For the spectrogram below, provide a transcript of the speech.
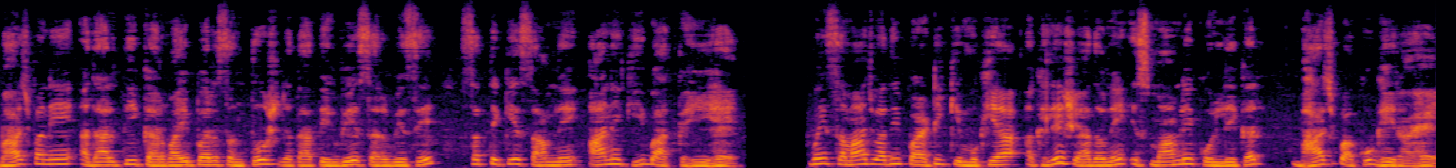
भाजपा ने अदालती कार्रवाई पर संतोष जताते हुए सर्वे से सत्य के सामने आने की बात कही है। वहीं समाजवादी पार्टी के मुखिया अखिलेश यादव ने इस मामले को लेकर भाजपा को घेरा है।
